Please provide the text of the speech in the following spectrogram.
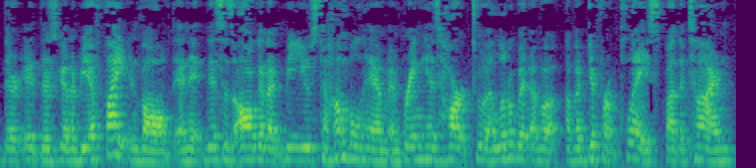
There, there's going to be a fight involved and it, this is all going to be used to humble him and bring his heart to a little bit of a, of a different place by the time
